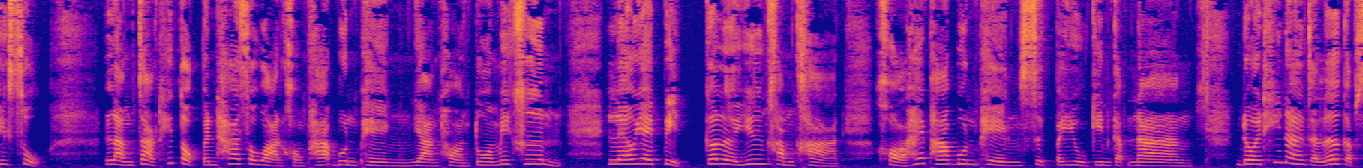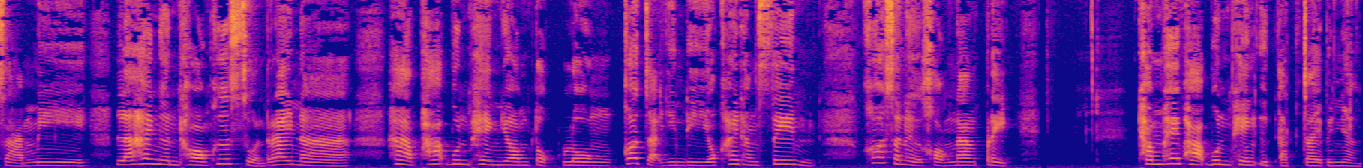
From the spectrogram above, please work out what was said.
ภิกษุ หลังจากที่ตกเป็นท่าสวาดของพระบุญเพ็งอย่างถอนตัวไม่ขึ้น แล้วยายปิดก็เลยยื่นคำขาด ขอให้พระบุญเพ็งศึกไปอยู่กินกับนาง โดยที่นางจะเลิกกับสามี และให้เงินทองพืชสวนไร่นา หากพระบุญเพ็งยอมตกลงก็จะยินดียกให้ทั้งสิ้น ข้อเสนอของนางปริกทำให้พระบุญเพ็งอึดอัดใจเป็นอย่าง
